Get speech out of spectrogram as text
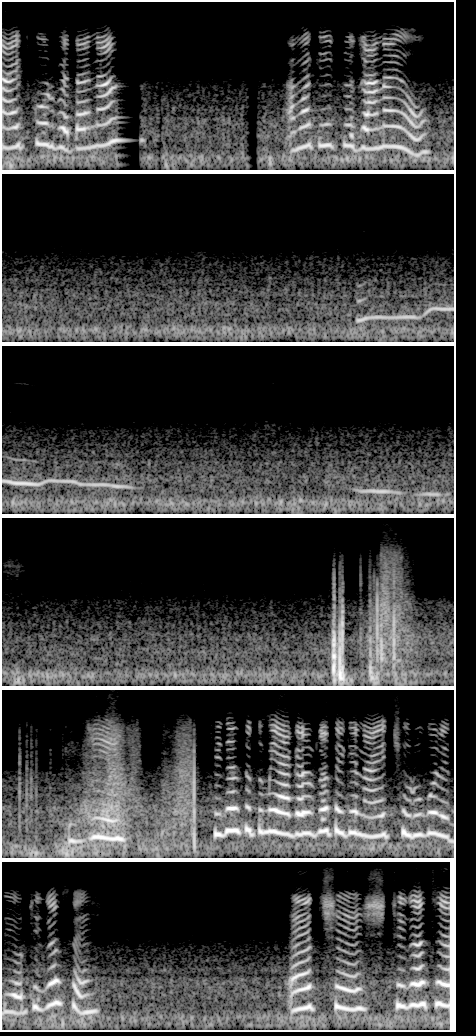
নাইট করবে, তাই না? আমাকে একটু জানায়ও। জি। ঠিক আছে, তুমি এগারোটা থেকে নাইট শুরু করে দিও, ঠিক আছে? শেষ, ঠিক আছে?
